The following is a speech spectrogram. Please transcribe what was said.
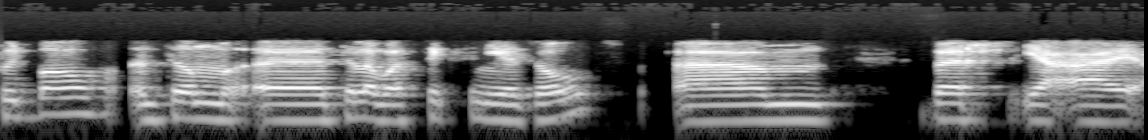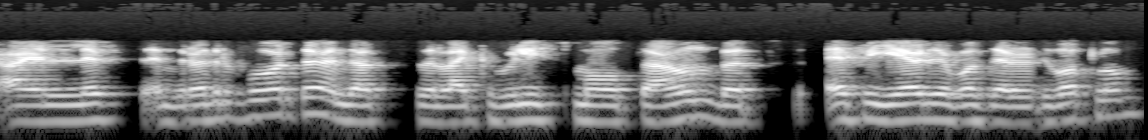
football until uh, till I was 16 years old. Um, but yeah, I, I lived in Ruddervoorde, and that's uh, like a really small town. But every year there was there a duathlon.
